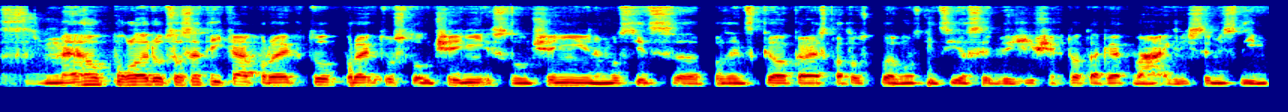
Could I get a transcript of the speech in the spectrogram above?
Z mého pohledu, co se týká projektu, projektu sloučení, sloučení nemocnic Plzeňského kraje s Klatovskou nemocnicí, asi běží všechno tak, jak má, i když si myslím,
